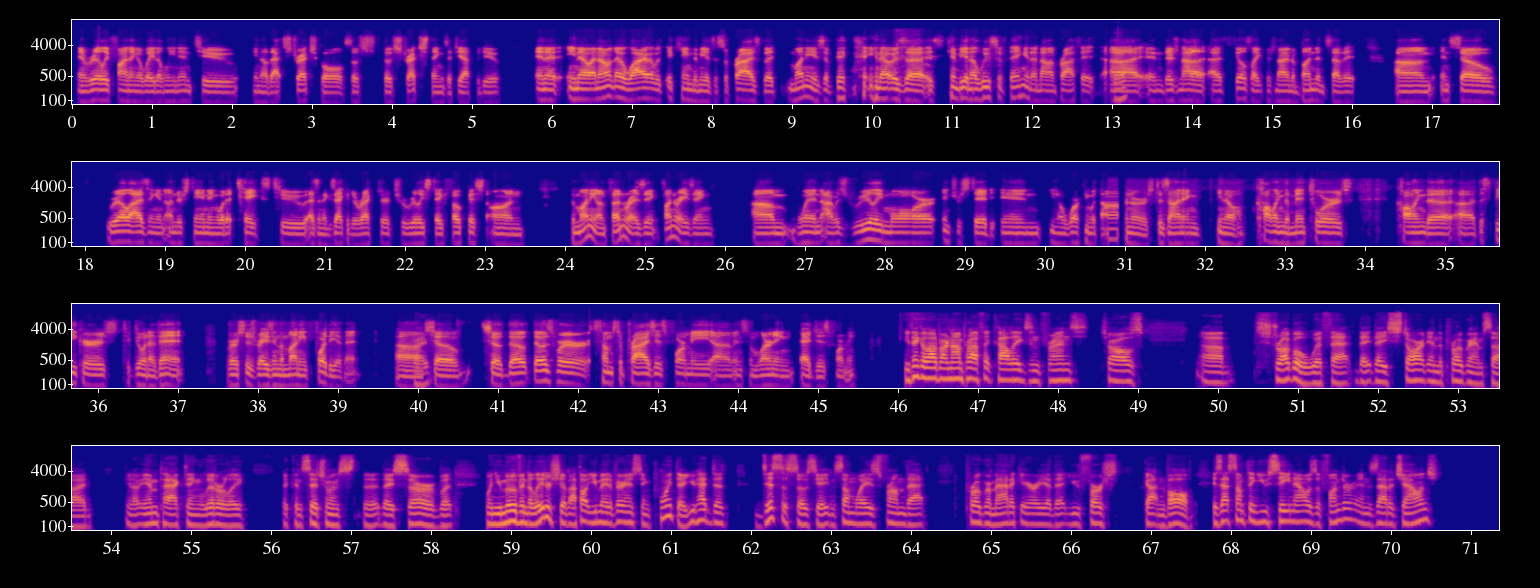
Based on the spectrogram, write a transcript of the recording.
and really finding a way to lean into you know that stretch goals those those stretch things that you have to do. And it you know and i don't know why it, was, it came to me as a surprise but money is a big you know is a is can be an elusive thing in a nonprofit uh, and there's not a it feels like there's not an abundance of it. Um, and so realizing and understanding what it takes to as an executive director to really stay focused on the money on fundraising fundraising um, when I was really more interested in, you know, working with the entrepreneurs, designing, you know, calling the mentors, calling the uh, the speakers to do an event versus raising the money for the event. Um, right. So, so th- those were some surprises for me um, and some learning edges for me. You think a lot of our nonprofit colleagues and friends, Charles, uh, struggle with that. They they start in the program side, you know, impacting literally the constituents that they serve. But when you move into leadership, I thought you made a very interesting point there. You had to disassociate in some ways from that programmatic area that you first got involved. Is that something you see now as a funder, and is that a challenge?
